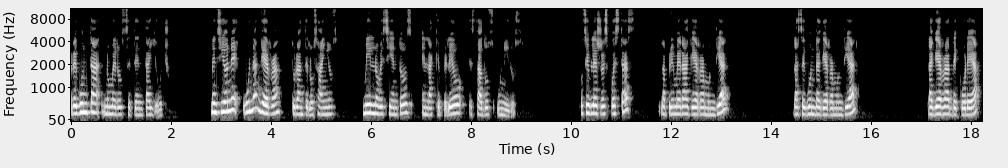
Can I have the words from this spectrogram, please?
Pregunta número 78. Mencione una guerra durante los años 1900 en la que peleó Estados Unidos. Posibles respuestas. La Primera Guerra Mundial, la Segunda Guerra Mundial, la Guerra de Corea,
